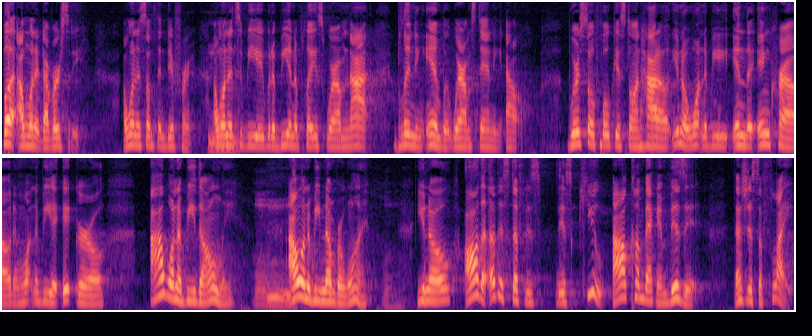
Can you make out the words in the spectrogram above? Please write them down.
But I wanted diversity. I wanted something different. I wanted mm-hmm. to be able to be in a place where I'm not blending in, but where I'm standing out. We're so focused on how, you know, wanting to be in the in crowd and wanting to be a it girl. I want to be the only. Mm. I want to be number one. Mm. You know, all the other stuff is is cute. I'll come back and visit. That's just a flight.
